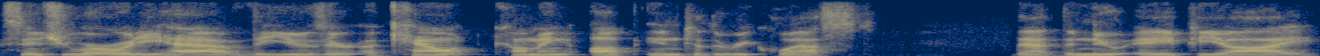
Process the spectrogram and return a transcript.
since you already have the user account coming up into the request, that the new API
